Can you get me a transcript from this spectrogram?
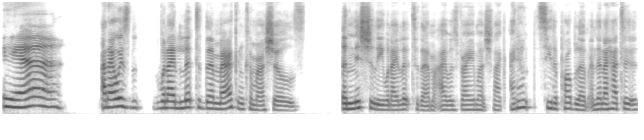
yeah. And I always when I looked at the American commercials, initially when I looked at them, I was very much like, I don't see the problem. And then I had to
